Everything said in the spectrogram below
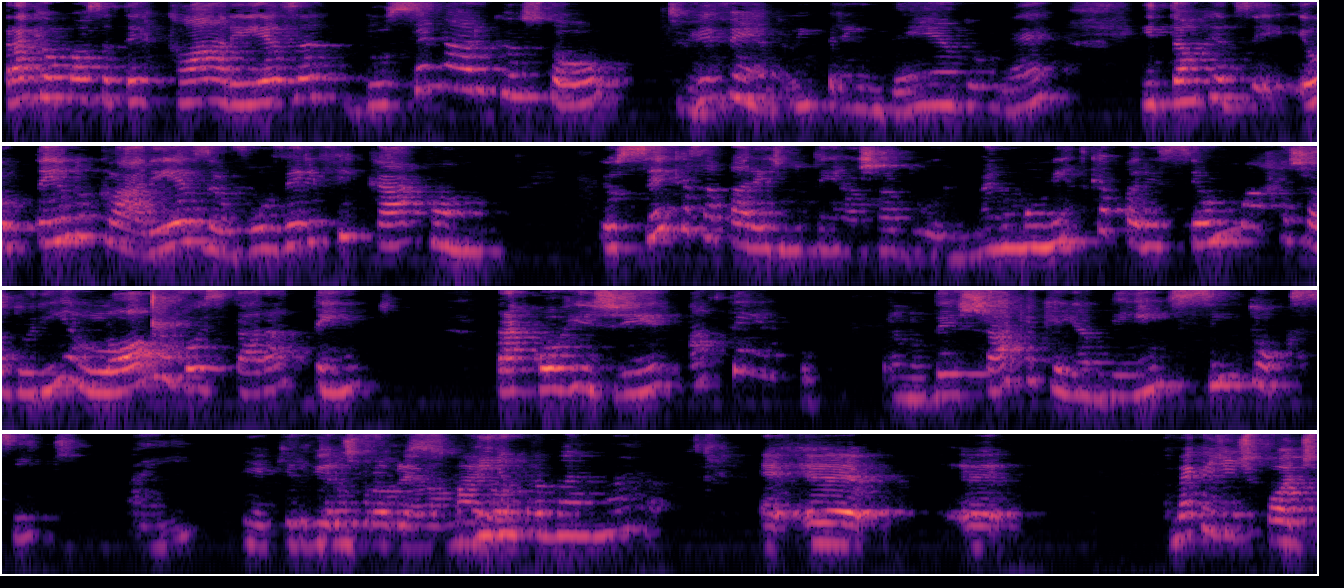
para que eu possa ter clareza do cenário que eu estou vivendo, empreendendo, né? Então, quer dizer, eu tendo clareza, eu vou verificar como. Eu sei que essa parede não tem rachadura, mas no momento que aparecer uma rachadurinha, logo eu vou estar atento para corrigir a tempo, para não deixar que aquele ambiente se intoxique. Aí. E aquilo vira um problema maior. Vira um problema maior. É, é, é, como é que a gente pode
